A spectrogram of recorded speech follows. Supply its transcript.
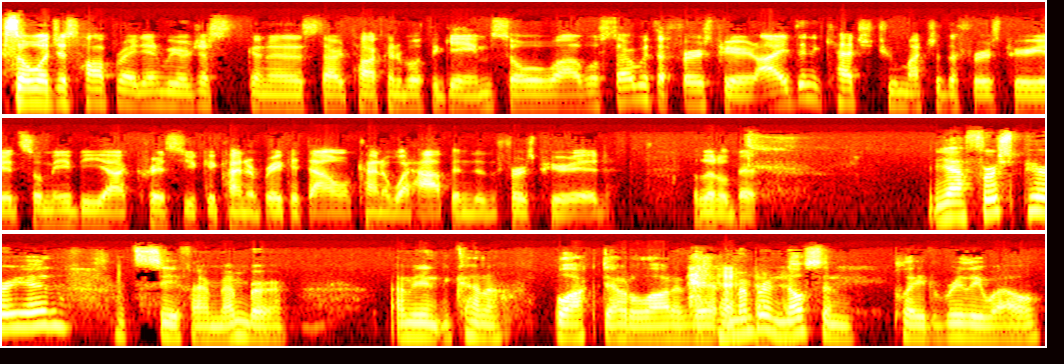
so we'll just hop right in. We are just gonna start talking about the game. So uh, we'll start with the first period. I didn't catch too much of the first period, so maybe uh, Chris, you could kind of break it down, kind of what happened in the first period, a little bit. Yeah, first period. Let's see if I remember. I mean, kind of blocked out a lot of it. I remember Nilsson played really well.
